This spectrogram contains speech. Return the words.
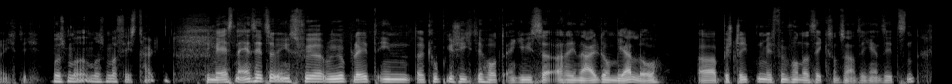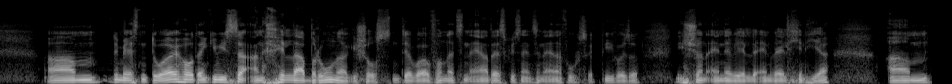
Richtig. Muss man, muss man festhalten. Die meisten Einsätze übrigens für River Plate in der Clubgeschichte hat ein gewisser Rinaldo Merlo äh, bestritten mit 526 Einsätzen. Ähm, die meisten Tore hat ein gewisser Angela Bruna geschossen, der war von 1931 bis 1951 aktiv, also ist schon eine Weile, ein Weilchen her. Ähm,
